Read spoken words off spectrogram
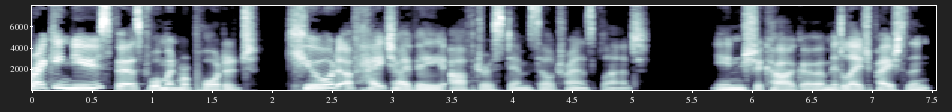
Breaking news First woman reported cured of HIV after a stem cell transplant. In Chicago, a middle aged patient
